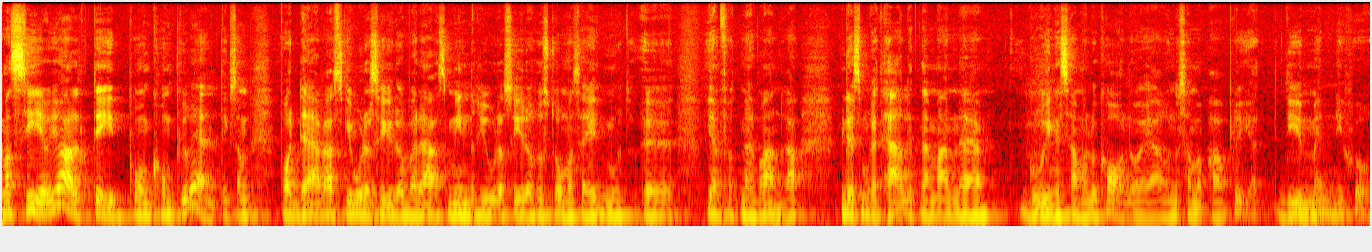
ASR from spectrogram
Man ser ju alltid på en konkurrent, liksom, vad deras goda sidor, vad deras mindre goda sidor, hur står man sig mot, eh, jämfört med varandra. Men det som är rätt härligt när man eh, går in i samma lokal och är under samma paraply, att det är ju människor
